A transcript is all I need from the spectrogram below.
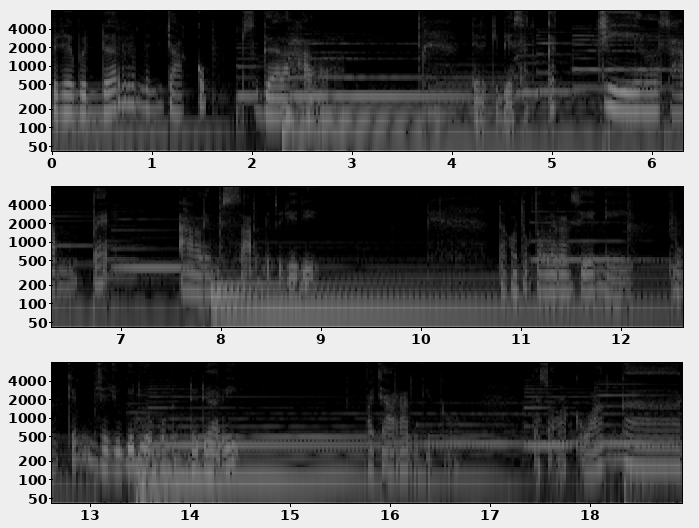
Bener-bener mencakup segala hal. Dari kebiasaan kecil sampai hal yang besar gitu. Jadi nah untuk toleransi ini mungkin bisa juga diomongin dari pacaran gitu. Kayak soal keuangan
